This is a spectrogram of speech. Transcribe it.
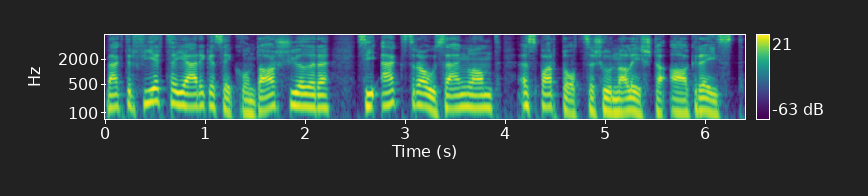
Wegen der 14-jährigen Sekundarschülerin sind extra aus England ein paar Dutzend Journalisten angereist.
